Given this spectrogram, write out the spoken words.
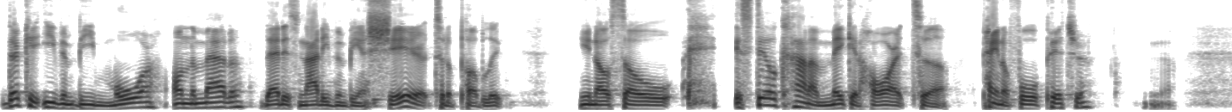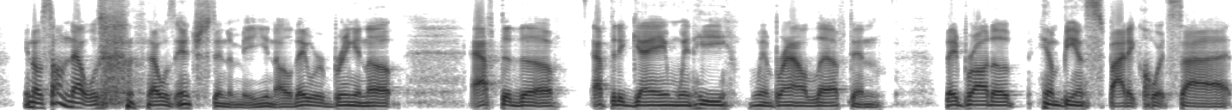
there could even be more on the matter that is not even being shared to the public. You know, so it still kind of make it hard to paint a full picture. You know, you know, something that was that was interesting to me. You know, they were bringing up after the after the game when he when Brown left, and they brought up him being spotted courtside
